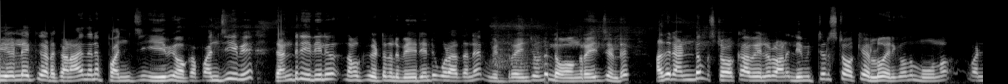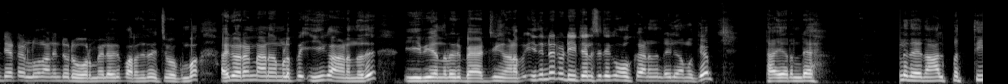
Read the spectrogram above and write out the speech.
വികളിലേക്ക് കിടക്കണം. ആദ്യം തന്നെ പഞ്ച് ഇ വി നോക്കാം. പഞ്ച് ഇ വി രണ്ട് രീതിയിൽ നമുക്ക് കിട്ടുന്നുണ്ട്. വേരിയന്റ് കൂടാതെ തന്നെ മിഡ് റേഞ്ച് ഉണ്ട് ലോങ് റേഞ്ച് ഉണ്ട്. അത് രണ്ടും സ്റ്റോക്ക് അവൈലബിൾ ആണ്. ലിമിറ്റഡ് സ്റ്റോക്കേ ഉള്ളൂ. എനിക്ക് തോന്നുന്നു മൂന്ന് വണ്ടിയായിട്ടേ ഉള്ളൂ എന്നാണ് എന്റെ ഒരു ഓർമ്മയിൽ അവർ പറഞ്ഞത് വെച്ച് നോക്കുമ്പോൾ അതിൽ ഒരെണ്ണമാണ് നമ്മളിപ്പോൾ ഈ കാണുന്നത്. ഇ വി എന്നുള്ളൊരു ബാഡ്ജിങ് ആണ്. അപ്പോൾ ഇതിന്റെ ഒരു ഡീറ്റെയിൽസിലേക്ക് നോക്കുകയാണെന്നുണ്ടെങ്കിൽ നമുക്ക് ടയറിന്റെ നാൽപ്പത്തി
